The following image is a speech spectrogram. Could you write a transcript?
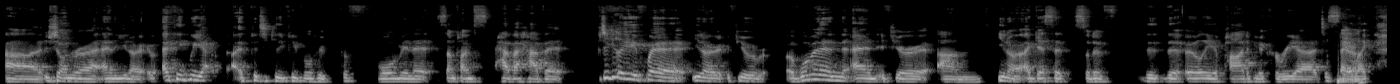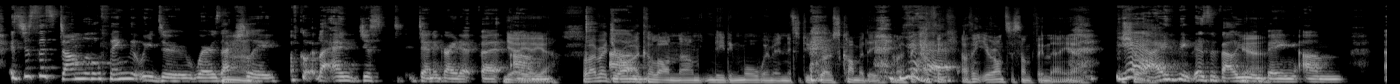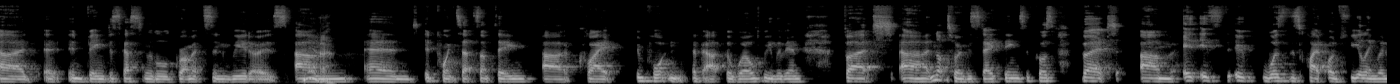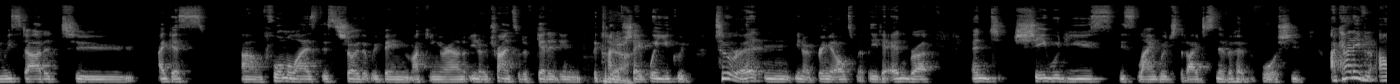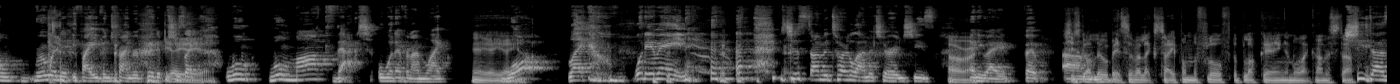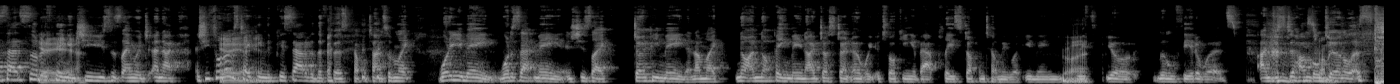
uh, genre, and you know I think we uh, particularly people who perform in it sometimes have a habit particularly if we're, you know, if you're a woman and if you're, um, you know, I guess it's sort of the, the earlier part of your career to say Yeah. like it's just this dumb little thing that we do, whereas Mm. actually, of course, like, and just denigrate it. But Yeah, um, yeah, yeah. Well, I read your um, article on um, needing more women to do gross comedy. And I think, I Yeah. think I think you're onto something there. Yeah, yeah, sure. I think there's a value Yeah. in being um, uh, in being disgusting little grommets and weirdos, um, and it points out something uh, quite important about the world we live in. But uh, not to overstate things, of course. But um, it, it's it was this quite odd feeling when we started to, I guess. Um, formalize this show that we've been mucking around, you know, try and sort of get it in the kind Yeah. of shape where you could tour it and, you know, bring it ultimately to Edinburgh and she would use this language that I just never heard before. She, I can't even, I'll ruin it if I even try and repeat it. But Yeah, she's yeah, like, yeah. "We'll, we'll mark that or whatever." And I'm like, yeah, yeah, yeah. "What? Like, what do you mean?" it's just I'm a total amateur, and she's right. anyway. But She's got um, little bits of Alex tape on the floor for the blocking and all that kind of stuff. She does that sort of Yeah, thing, yeah, and she uses language. And I, and she thought I was taking the piss out of her the first couple of times. I'm like, "What do you mean? What does that mean?" And she's like, "Don't be mean." And I'm like, "No, I'm not being mean. I just don't know what you're talking about. Please stop and tell me what you mean Right. with your little theatre words. I'm just a humble journalist."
